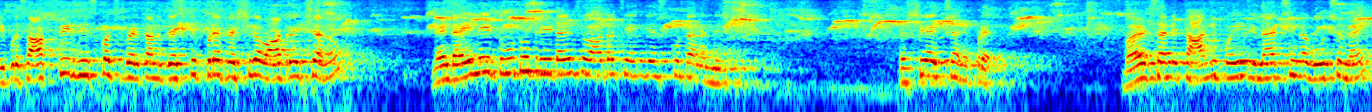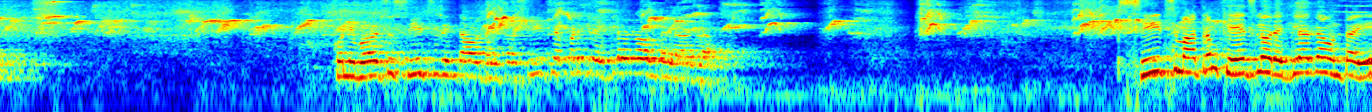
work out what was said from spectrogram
ఇప్పుడు సాఫ్ట్ ఫీడ్ తీసుకొచ్చి పెడతాను. జస్ట్ ఇప్పుడే ఫ్రెష్గా వాటర్ ఇచ్చాను. నేను daily two to three times water change చేసుకుంటానండి. ఫ్రెష్గా ఇచ్చాను ఇప్పుడే. బర్డ్స్ అన్ని తాగిపోయి రిలాక్సింగ్గా కూర్చున్నాయి. కొన్ని బర్డ్స్ సీడ్స్ తింటా ఉంటాయి. ఇక్కడ సీడ్స్ ఎప్పటికీ రెగ్యులర్గా ఉంటాయి నా సీడ్స్ మాత్రం కేజ్లో రెగ్యులర్గా ఉంటాయి.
